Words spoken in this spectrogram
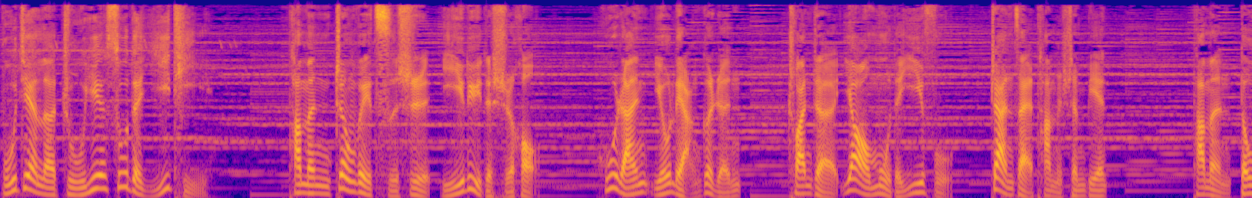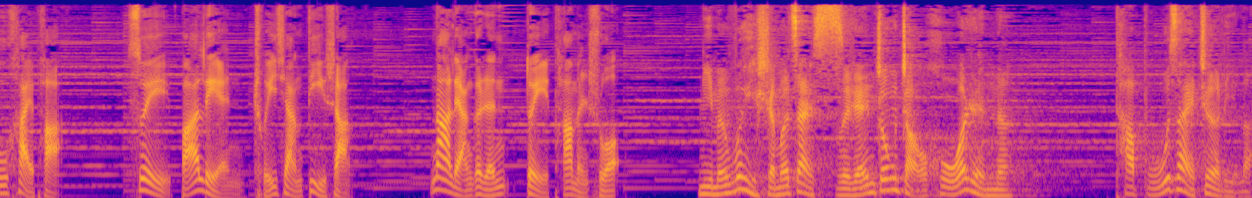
不见了主耶稣的遗体。他们正为此事疑虑的时候，忽然有两个人，穿着耀目的衣服，站在他们身边。他们都害怕，遂把脸垂向地上。那两个人对他们说：“你们为什么在死人中找活人呢？他不在这里了，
